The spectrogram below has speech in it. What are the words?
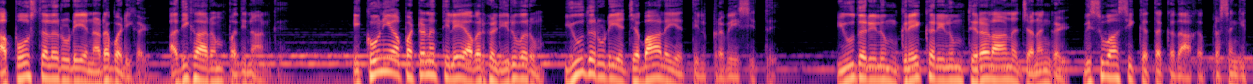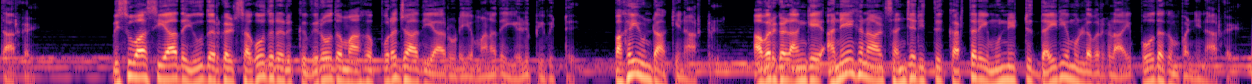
அப்போஸ்தலருடைய நடபடிகள் அதிகாரம் பதினான்கு. இக்கோனியா பட்டணத்திலே அவர்கள் இருவரும் யூதருடைய ஜெபாலயத்தில் பிரவேசித்து யூதரிலும் கிரேக்கரிலும் திரளான ஜனங்கள் விசுவாசிக்கத்தக்கதாக பிரசங்கித்தார்கள். விசுவாசியாத யூதர்கள் சகோதரருக்கு விரோதமாக புறஜாதியாருடைய மனதை எழுப்பிவிட்டு பகையுண்டாக்கினார்கள். அவர்கள் அங்கே அநேக நாள் சஞ்சரித்து கர்த்தரை முன்னிட்டு தைரியமுள்ளவர்களாய் போதகம் பண்ணினார்கள்.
